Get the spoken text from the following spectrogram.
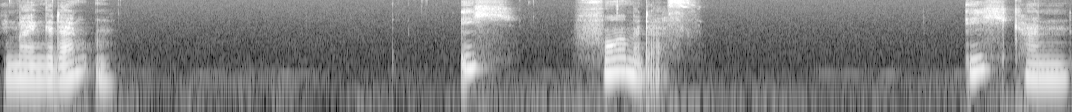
in meinen Gedanken. Ich forme das. Ich kann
